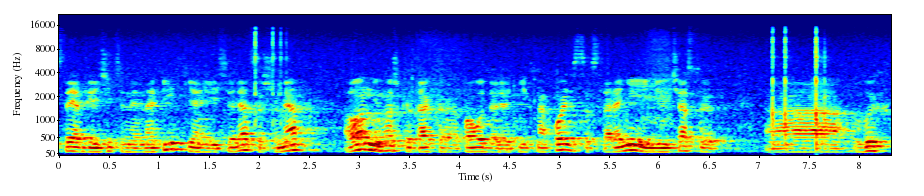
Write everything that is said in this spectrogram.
стоят горячительные напитки, они веселятся, шумят, а он немножко так поодаль от них находится, в стороне и не участвует э, в их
